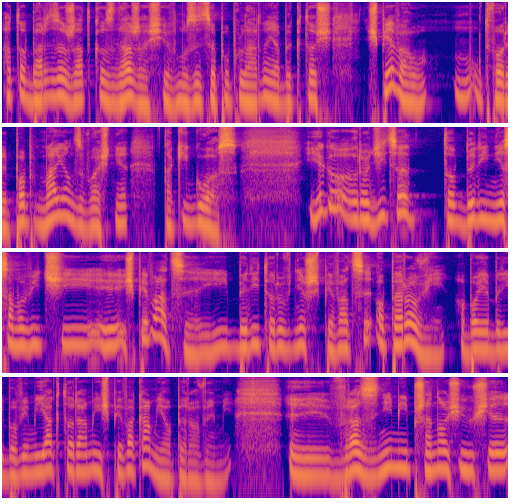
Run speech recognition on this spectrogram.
a to bardzo rzadko zdarza się w muzyce popularnej, aby ktoś śpiewał utwory pop, mając właśnie taki głos. Jego rodzice to byli niesamowici y, śpiewacy i byli to również śpiewacy operowi. Oboje byli bowiem i aktorami, i śpiewakami operowymi. Y, wraz z nimi przenosił się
